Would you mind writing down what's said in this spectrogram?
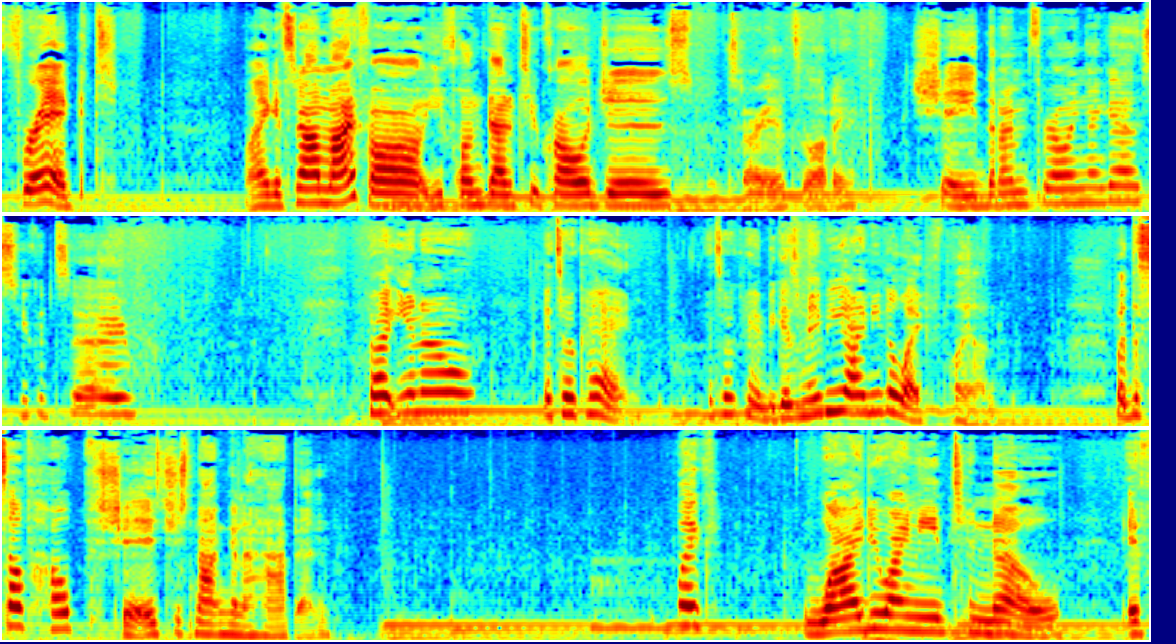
fricked. Like, it's not my fault you flunked out of two colleges. Sorry, that's a lot of shade that I'm throwing, I guess you could say. But, you know, it's okay. It's okay because maybe I need a life plan. But the self help shit is just not gonna happen. Like, why do I need to know if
